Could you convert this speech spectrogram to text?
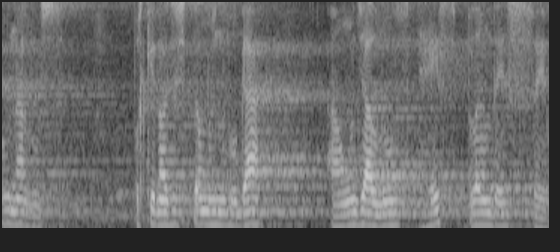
ou na luz? Porque nós estamos no lugar aonde a luz resplandeceu.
